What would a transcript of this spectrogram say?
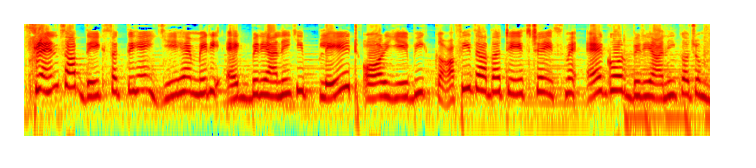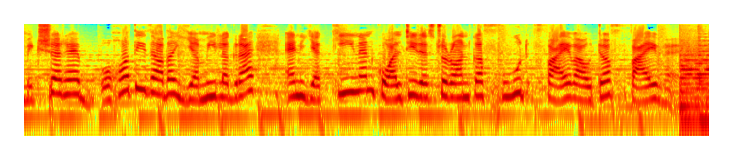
फ्रेंड्स आप देख सकते हैं, ये है मेरी एग बिरयानी की प्लेट और ये भी काफ़ी ज़्यादा टेस्ट है। इसमें एग और बिरयानी का जो मिक्सचर है, बहुत ही ज़्यादा यमी लग रहा है एंड यकीनन क्वालिटी रेस्टोरेंट का food five out of five है।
